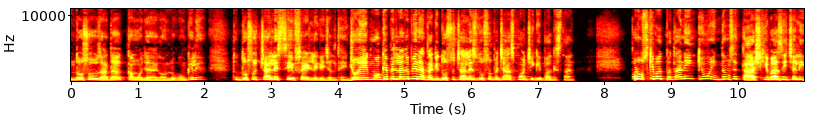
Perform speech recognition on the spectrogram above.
200 ज़्यादा कम हो जाएगा उन लोगों के लिए। तो 240 सेफ़ साइड लेके चलते हैं जो एक मौके पे लग भी रहा था कि 240 250 पहुंचेगी पाकिस्तान। पर उसके बाद पता नहीं क्यों एकदम से ताश की बाजी चली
